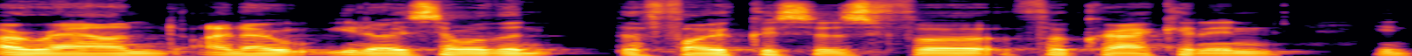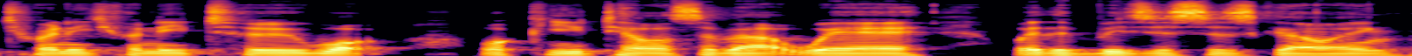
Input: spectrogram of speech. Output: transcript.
around. I know you know some of the, the focuses for for Kraken in in 2022. What what can you tell us about where where the business is going?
